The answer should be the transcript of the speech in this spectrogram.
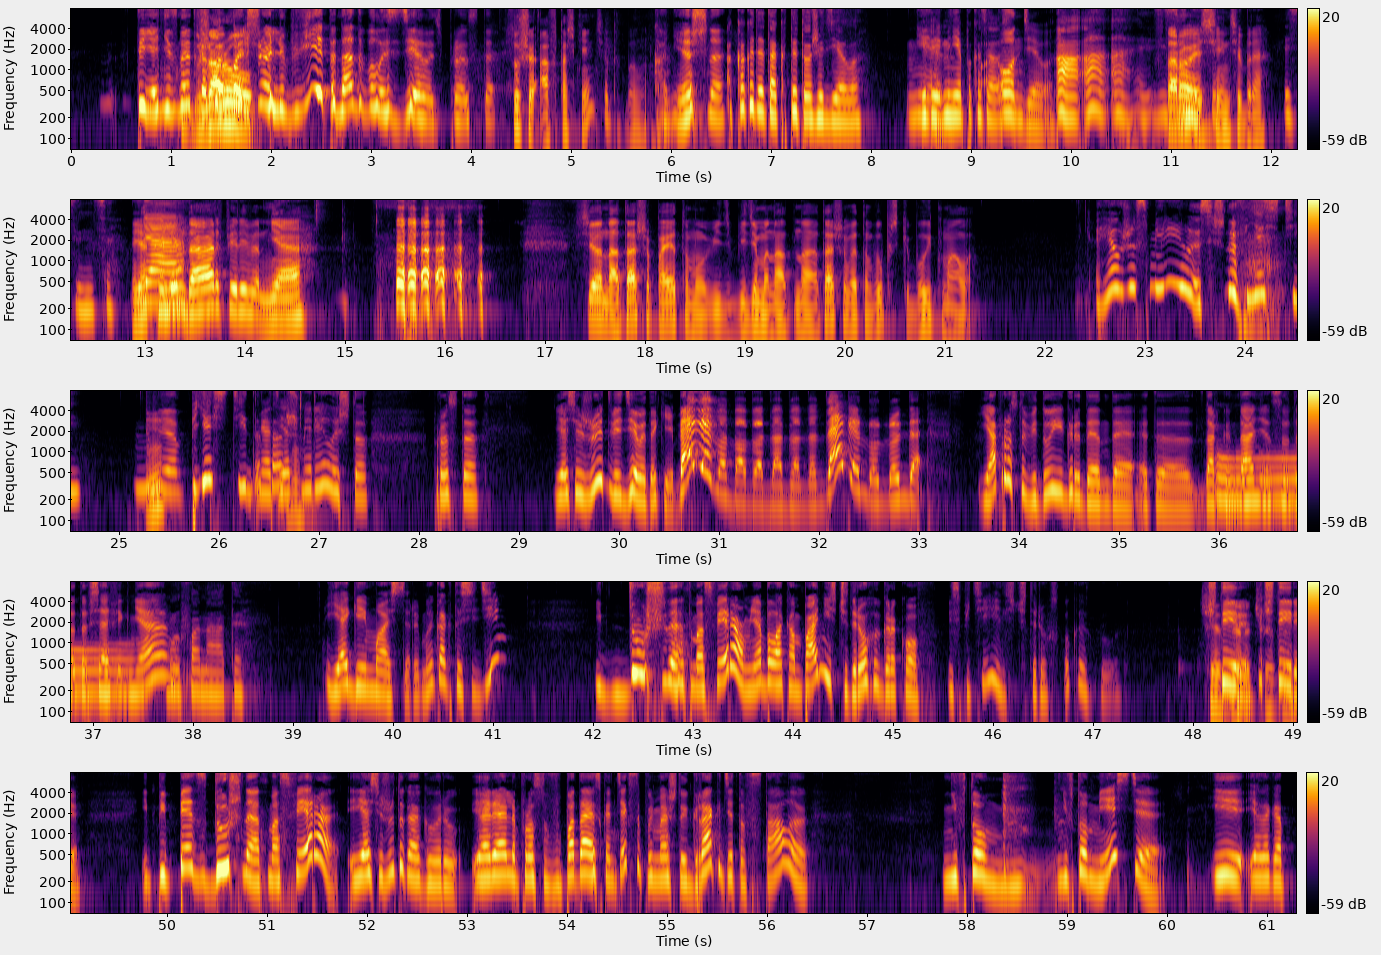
Ты, я не знаю, В какой жару. большой любви это надо было сделать просто. Слушай, а в Ташкенте это было? Конечно. А как это так? Ты тоже дело? Нет. Или мне показалось? Он дева. А, а, а, извините. 2 сентября. Извините. Я Ня. календарь перевер... Все, Наташа, поэтому, вид- видимо, на Наташи в этом выпуске будет мало. Я уже смирилась, что Пьести. мне... Пьести, да Нет, я смирилась, что просто я сижу, и две девы такие... Я просто веду игры ДНД. Это Dark and Dungeons, вот эта вся фигня. Мы фанаты. Я гейммастер, и мы как-то сидим, и душная атмосфера. а У меня была компания из четырех игроков. Из пяти или из четырех? Сколько их было? Четыре. Четыре. И пипец душная атмосфера. И я сижу такая, говорю, я реально просто выпадаю из контекста, понимаю, что игра где-то встала не в том, не в том месте. И я такая,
